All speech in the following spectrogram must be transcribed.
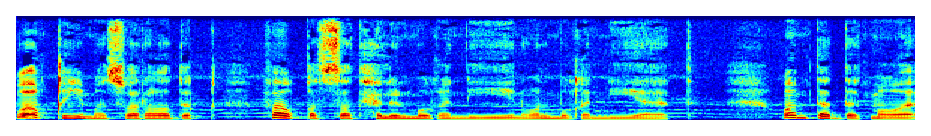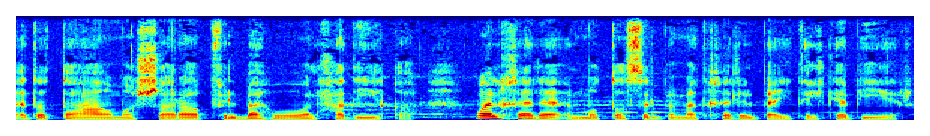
وأقيم سرادق فوق السطح للمغنيين والمغنيات وامتدت موائد الطعام والشراب في البهو والحديقة والخلاء المتصل بمدخل البيت الكبير.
